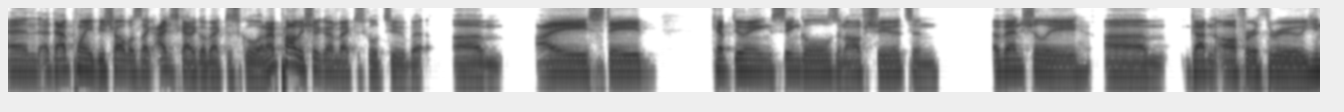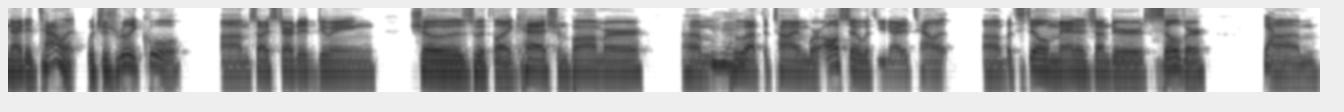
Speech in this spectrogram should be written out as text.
and at that point, Vishal was like, "I just got to go back to school," and I probably should have gone back to school too, but um, I stayed, kept doing singles and offshoots, and eventually um, got an offer through United Talent, which is really cool. Um, so I started doing shows with like Hesh and Bomber, um, Mhm. who at the time were also with United Talent, uh, but still managed under Silver. Yeah. Um,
